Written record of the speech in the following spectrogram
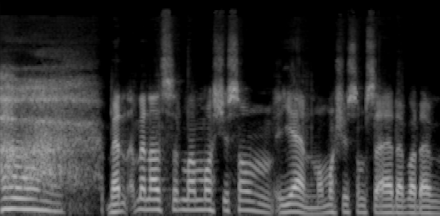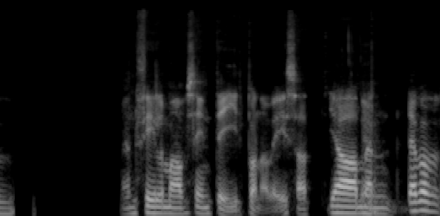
men, men alltså man måste ju som igen, man måste ju som säga det var det en film av sin tid på något vis. Att, ja, men det var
